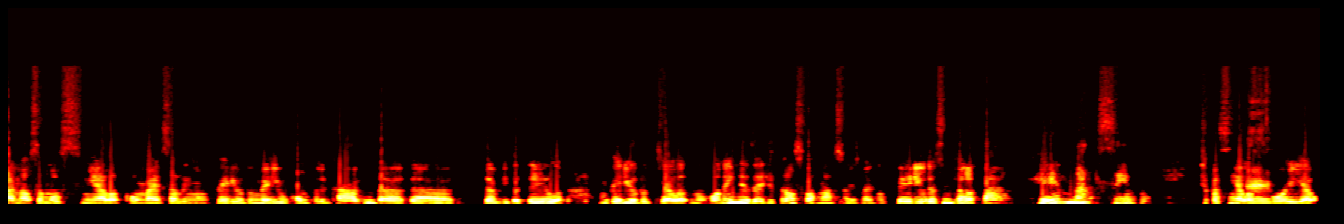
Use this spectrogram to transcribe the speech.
a nossa mocinha ela começa ali num período meio complicado da, da, da vida dela, um período que ela, não vou nem dizer de transformações, mas um período assim que ela tá renascendo. Tipo assim, ela É. foi, ela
